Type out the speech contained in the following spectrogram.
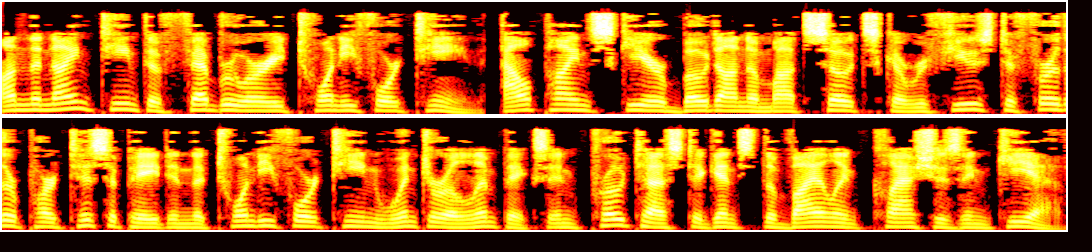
On 19 February 2014, alpine skier Bohdana Matsotska refused to further participate in the 2014 Winter Olympics in protest against the violent clashes in Kiev.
